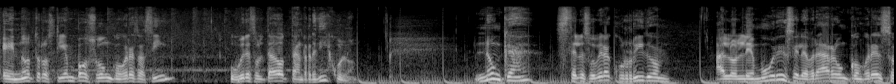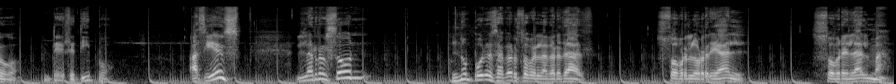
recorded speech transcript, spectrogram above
En otros tiempos un congreso así hubiera resultado tan ridículo. Nunca se les hubiera ocurrido a los lemures celebrar un congreso de ese tipo. Así es, la razón no puede saber sobre la verdad, sobre lo real, sobre el alma,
